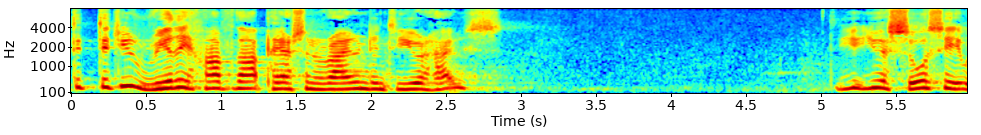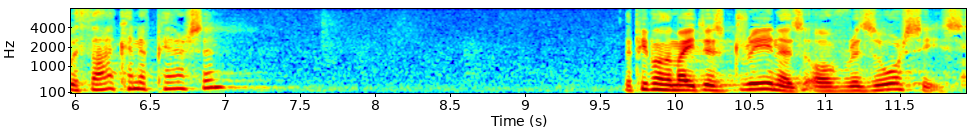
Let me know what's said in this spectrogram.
Did you really have that person round into your house? You, you associate with that kind of person? The people that might just drain us of resources.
